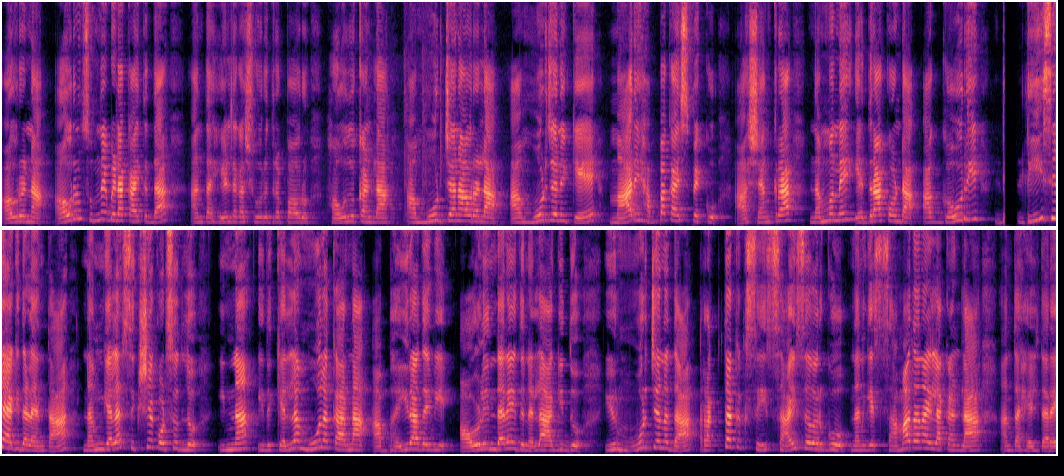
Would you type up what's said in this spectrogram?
ಅವ್ರನ್ನ ಅವ್ರನ್ನ ಸುಮ್ಮನೆ ಬಿಡೋಕಾಯ್ತದ ಅಂತ ಹೇಳಿದಾಗ ಶಿವರುದ್ರಪ್ಪ ಅವರು, ಹೌದು ಕಂಡ್ಲ ಆ ಮೂರು ಜನ ಅವರಲ್ಲ, ಆ ಮೂರು ಜನಕ್ಕೆ ಮಾರಿ ಹಬ್ಬ ಕಾಯಿಸ್ಬೇಕು. ಆ ಶಂಕರ ನಮ್ಮನ್ನೇ ಎದುರಾಕೊಂಡ, ಆ ಗೌರಿ ಡಿ ಸಿ ಆಗಿದ್ದಾಳೆ ಅಂತ ನಮಗೆಲ್ಲ ಶಿಕ್ಷೆ ಕೊಡಿಸಿದ್ಲು. ಇನ್ನು ಇದಕ್ಕೆಲ್ಲ ಮೂಲ ಕಾರಣ ಆ ಭೈರಾದೇವಿ. ಅವಳಿಂದನೇ ಇದನ್ನೆಲ್ಲ ಆಗಿದ್ದು. ಇವ್ರ ಮೂರು ಜನದ ರಕ್ತ ಕಕ್ಸಿ ಸಾಯಿಸೋವರೆಗೂ ನನಗೆ ಸಮಾಧಾನ ಇಲ್ಲ ಕಣ್ಲಾ ಅಂತ ಹೇಳ್ತಾರೆ.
